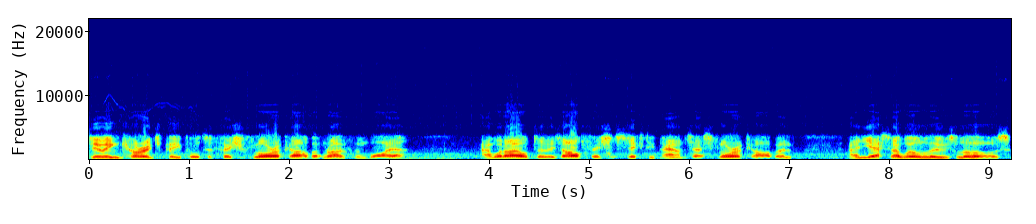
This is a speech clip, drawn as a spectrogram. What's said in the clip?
do encourage people to fish fluorocarbon rather than wire. And what I'll do is I'll fish a 60 pound test fluorocarbon. And yes, I will lose lures,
